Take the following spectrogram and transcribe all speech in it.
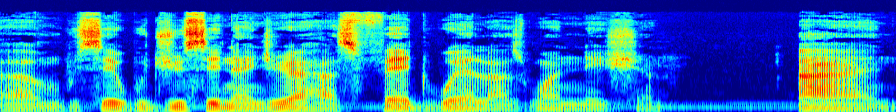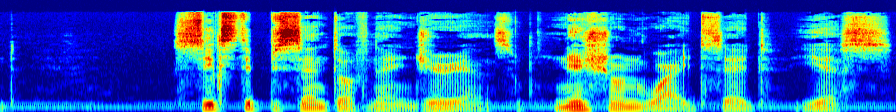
um, we said, "Would you say Nigeria has fared well as one nation?" And sixty percent of Nigerians nationwide said yes.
